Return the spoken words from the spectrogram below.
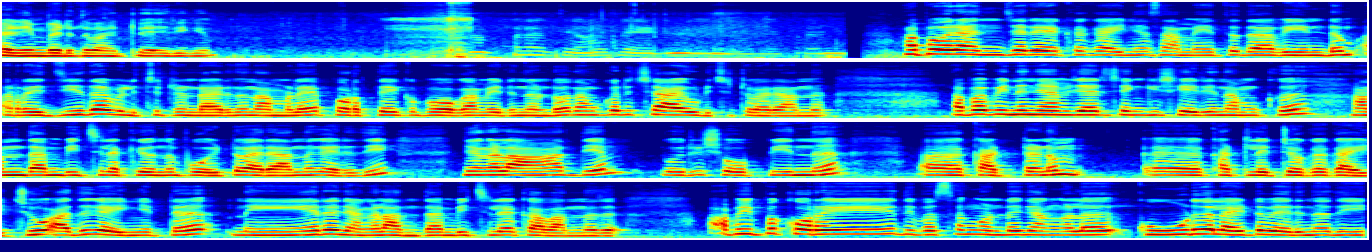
കഴിയുമ്പോൾ എടുത്ത് മാറ്റുമായിരിക്കും അപ്പോൾ ഒരു അഞ്ചരയൊക്കെ കഴിഞ്ഞ സമയത്ത് ഇതാ വീണ്ടും റജീത വിളിച്ചിട്ടുണ്ടായിരുന്നു. നമ്മളെ പുറത്തേക്ക് പോകാൻ വരുന്നുണ്ടോ? നമുക്കൊരു ചായ കുടിച്ചിട്ട് വരാമെന്ന് അപ്പോൾ പിന്നെ ഞാൻ വിചാരിച്ചെങ്കിൽ ശരി നമുക്ക് അന്താം ബീച്ചിലൊക്കെ ഒന്ന് പോയിട്ട് വരാമെന്ന് കരുതി. ഞങ്ങൾ ആദ്യം ഒരു ഷോപ്പിൽ നിന്ന് കട്ടണും കട്ട്ലറ്റും ഒക്കെ കഴിച്ചു. അത് കഴിഞ്ഞിട്ട് നേരെ ഞങ്ങൾ അന്താം ബീച്ചിലേക്കാണ് വന്നത്. അപ്പോൾ ഇപ്പോൾ കുറേ ദിവസം കൊണ്ട് ഞങ്ങൾ കൂടുതലായിട്ട് വരുന്നത് ഈ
